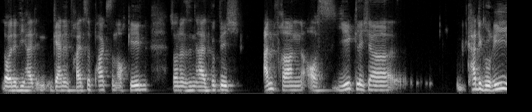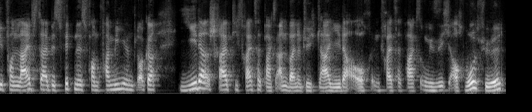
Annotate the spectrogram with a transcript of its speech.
Leute, die halt in, gerne in Freizeitparks dann auch gehen, sondern sind halt wirklich Anfragen aus jeglicher Kategorie von Lifestyle bis Fitness, von Familienblogger. Jeder schreibt die Freizeitparks an, weil natürlich klar jeder auch in Freizeitparks irgendwie sich auch wohlfühlt.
